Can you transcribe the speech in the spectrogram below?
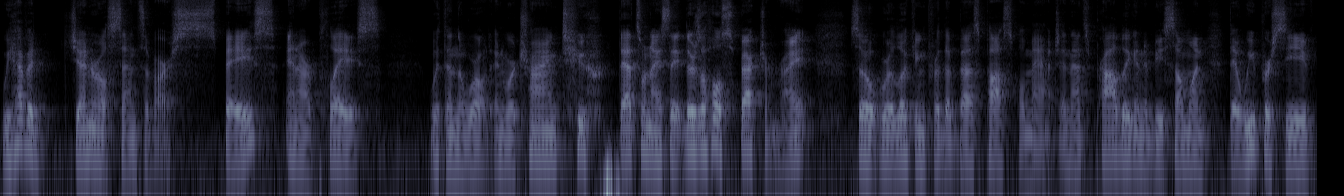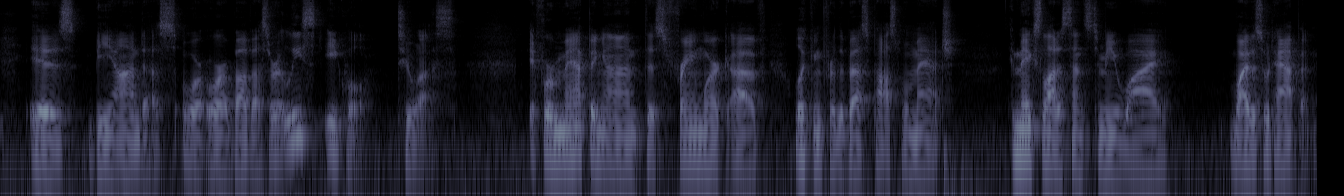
we have a general sense of our space and our place within the world and we're trying to that's when i say there's a whole spectrum right so we're looking for the best possible match and that's probably going to be someone that we perceive is beyond us or, or above us or at least equal to us if we're mapping on this framework of looking for the best possible match it makes a lot of sense to me why why this would happen.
